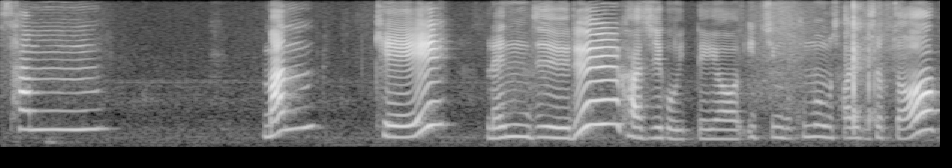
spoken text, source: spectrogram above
3만 개의 렌즈를 가지고 있대요. 이 친구 구문 잘해주셨죠?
